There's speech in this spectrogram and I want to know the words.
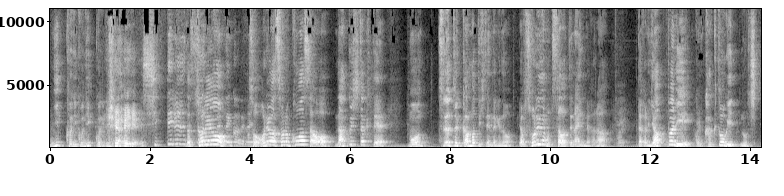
ニッコニコニッコニコいやいや。知ってるだからそれを全然怖くない。そう俺はその怖さをなくしたくてもうずっと頑張ってきてんだけどやっぱそれでも伝わってないんだからはい。だからやっぱりこう格闘技のし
